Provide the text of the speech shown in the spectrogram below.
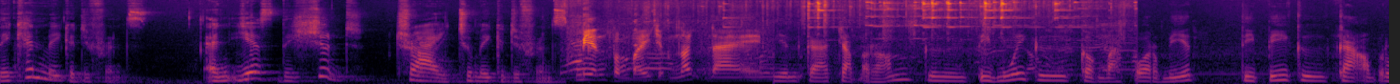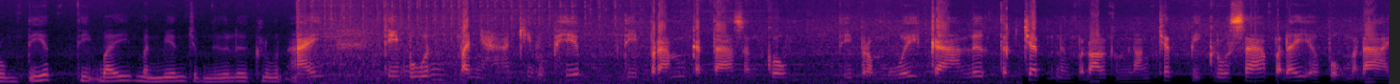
they can make a difference. and yes they should try to make a difference មាន8ចំណុចដែលមានការចាប់អារម្មណ៍គឺទី1គឺកង្វះព័ត៌មានទី2គឺការអប់រំទៀតទី3មិនមានជំនឿលើខ្លួនឯងទី4បញ្ហាជីវភាពទី5កត្តាសង្គមទី6ការលើកទឹកចិត្តនិងផ្ដល់កម្លាំងចិត្តពីគ្រួសារប្តីឪពុកម្ដាយ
